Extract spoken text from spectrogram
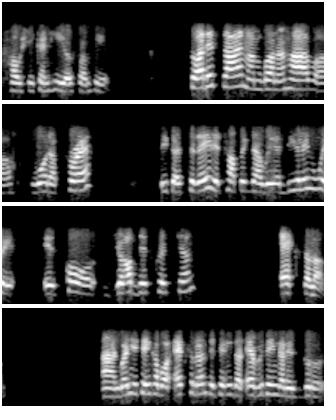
how she can heal from here. So at this time, I'm going to have a word of prayer because today the topic that we are dealing with is called job description excellence. And when you think about excellence, you think that everything that is good.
